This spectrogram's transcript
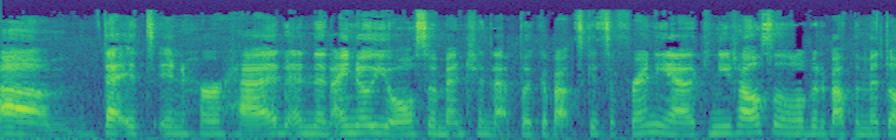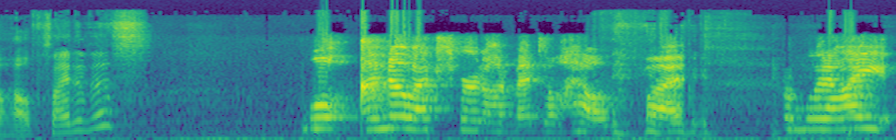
um, that it's in her head, and then I know you also mentioned that book about schizophrenia. Can you tell us a little bit about the mental health side of this? Well, I'm no expert on mental health, but from what I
